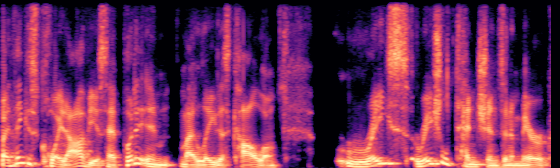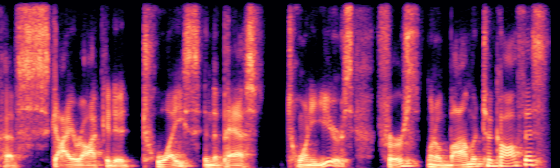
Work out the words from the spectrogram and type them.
But I think it's quite obvious. I put it in my latest column. Race, racial tensions in America have skyrocketed twice in the past 20 years. First, when Obama took office,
